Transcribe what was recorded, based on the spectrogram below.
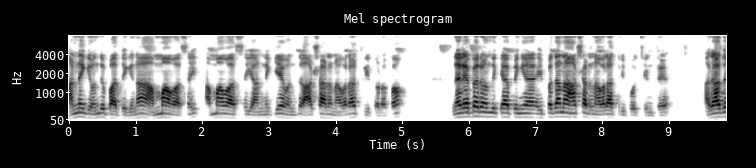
அன்னைக்கு வந்து பார்த்தீங்கன்னா அம்மாவாசை. அமாவாசை அன்னைக்கே வந்து ஆஷாட நவராத்திரி தொடக்கம். நிறைய பேர் வந்து கேட்பீங்க இப்பதானே ஆஷாட நவராத்திரி போச்சுன்ட்டு. அதாவது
